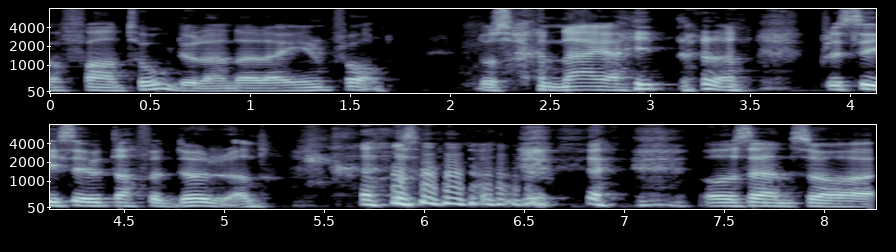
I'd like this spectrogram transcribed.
vad fan tog du den där inifrån? Då sa jag, nej jag hittade den precis utanför dörren. och sen så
